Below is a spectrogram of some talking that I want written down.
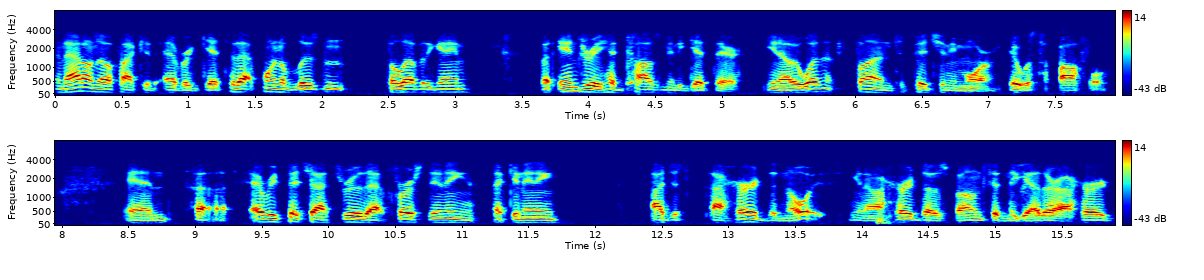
and I don't know if I could ever get to that point of losing the love of the game but injury had caused me to get there. You know, it wasn't fun to pitch anymore. It was awful. And uh, every pitch I threw that first inning and second inning, I just I heard the noise. You know, I heard those bones hitting together. I heard,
